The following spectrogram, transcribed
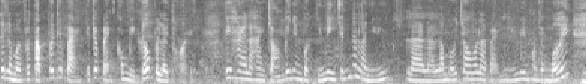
Thế là mình phải tập với các bạn để các bạn không bị khớp về lời thoại. Thứ hai là hàng chọn cái nhân vật diễn viên chính đó là những là là lâm bảo châu là bạn diễn viên hoàn toàn mới. Ừ.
